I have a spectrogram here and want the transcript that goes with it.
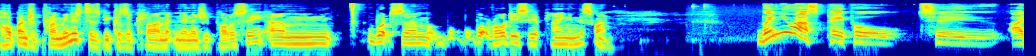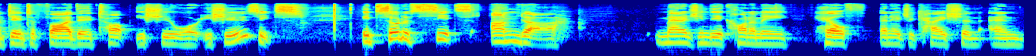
a whole bunch of prime ministers because of climate and energy policy. Um, what's um, what role do you see it playing in this one? when you ask people to identify their top issue or issues, it's it sort of sits under managing the economy, health and education, and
